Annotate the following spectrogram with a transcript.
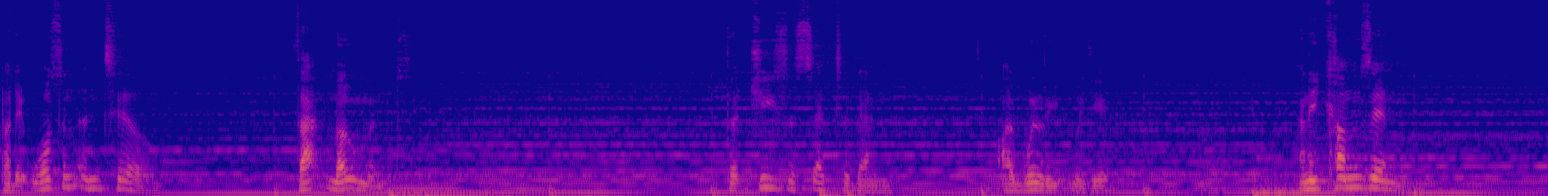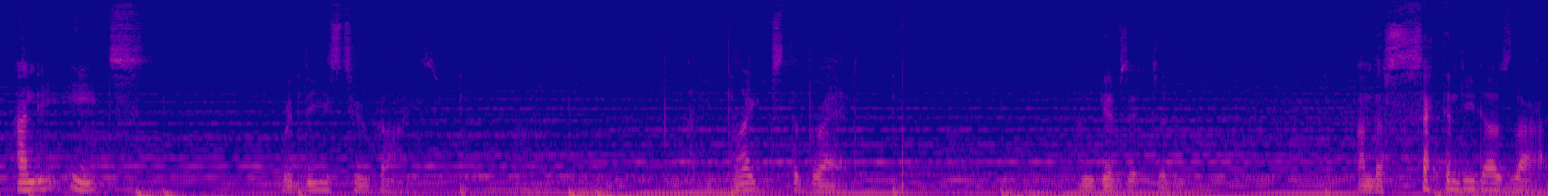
But it wasn't until that moment that Jesus said to them, I will eat with you. And he comes in and he eats with these two guys. And he breaks the bread and gives it to them. And the second he does that,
